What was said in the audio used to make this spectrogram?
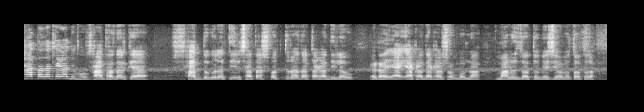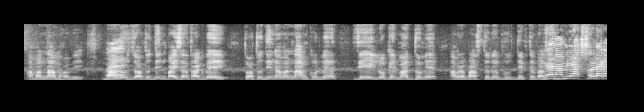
সাত হাজার টাকা দিব। সাত হাজার কে? সাত দুগুণে তিন সাতাশ সত্তর হাজার টাকা দিলেও এটা একা দেখা সম্ভব না। মানুষ যত বেশি হবে তত আমার নাম হবে। মানুষ যতদিন পয়সা থাকবে ততদিন আমার নাম করবে যে এই লোকের মাধ্যমে আমরা বাস্তবে ভূত দেখতে পাচ্ছি। আমি একশো টাকা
